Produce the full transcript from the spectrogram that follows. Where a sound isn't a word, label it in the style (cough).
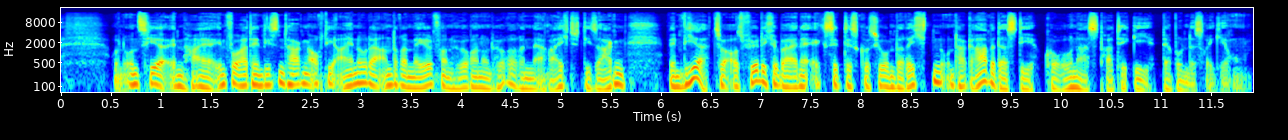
Und uns hier in HR Info hat in diesen Tagen auch die eine oder andere Mail von Hörern und Hörerinnen erreicht, die sagen, wenn wir zu ausführlich über eine Exit-Diskussion berichten, untergrabe das die Corona-Strategie der Bundesregierung.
